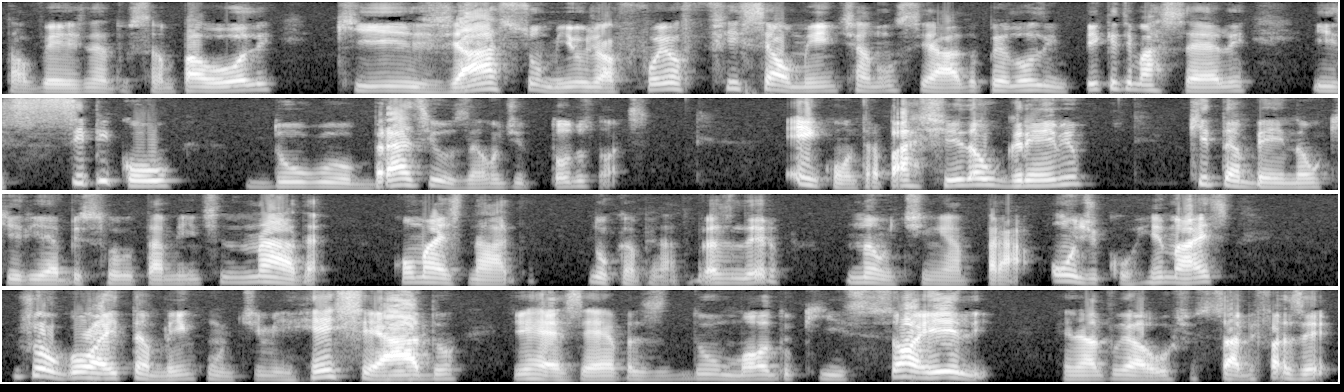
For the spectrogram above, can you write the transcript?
talvez né, do Sampaoli, que já assumiu, já foi oficialmente anunciado pelo Olympique de Marseille e se picou do Brasilzão de todos nós. Em contrapartida, o Grêmio, que também não queria absolutamente nada, com mais nada, no Campeonato Brasileiro, não tinha para onde correr mais, jogou aí também com um time recheado de reservas do modo que só ele, Renato Gaúcho, sabe fazer.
